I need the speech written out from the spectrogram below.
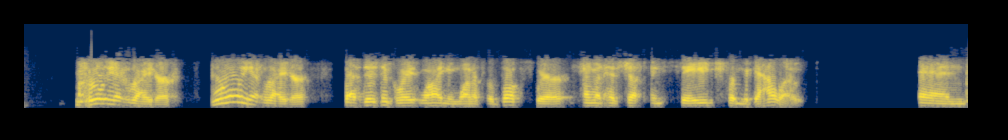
brilliant writer, brilliant writer. But there's a great line in one of her books where someone has just been saved from the gallows. And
